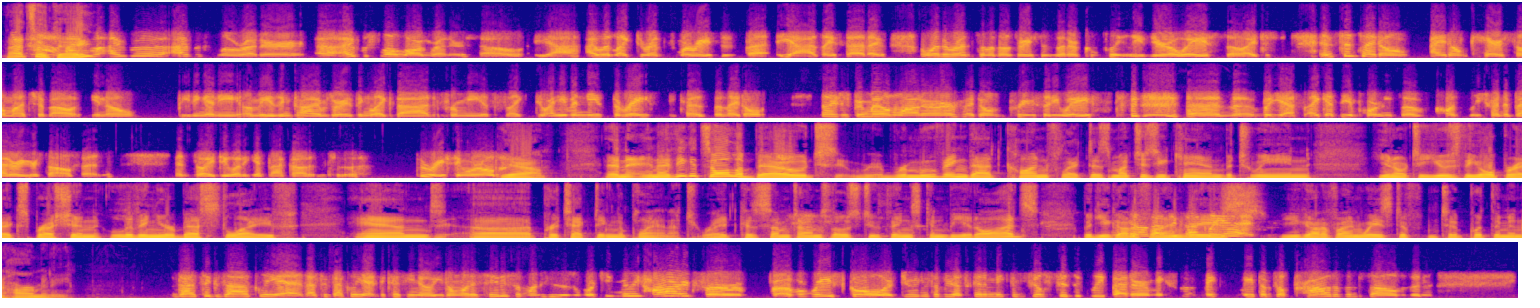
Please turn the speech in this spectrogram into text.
That's okay. I'm, I'm, a I'm a slow runner. Uh, I'm a slow long runner. So yeah, I would like to run some more races, but yeah, as I said, I I want to run some of those races that are completely zero waste. So I just and since I don't I don't care so much about you know beating any amazing times or anything like that. For me, it's like, do I even need the race? Because then I don't then I just bring my own water. I don't produce any waste. and but yes, I get the importance of constantly trying to better yourself, and and so I do want to get back out into the the racing world. Yeah. And and I think it's all about r- removing that conflict as much as you can between, you know, to use the Oprah expression, living your best life and uh, protecting the planet, right? Because sometimes those two things can be at odds, but you got to no, find exactly ways. It. You got to find ways to to put them in harmony. That's exactly it. That's exactly it. Because you know you don't want to say to someone who's working really hard for, for a race goal or doing something that's going to make them feel physically better, makes make make them feel proud of themselves, and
